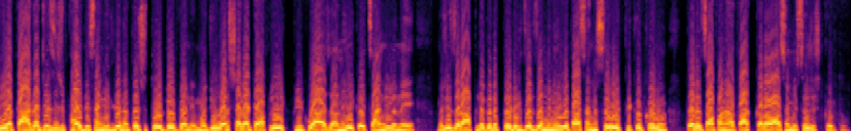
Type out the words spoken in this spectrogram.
तर या तागाचे जसे फायदे सांगितले ना तसे तोटे पण आहे. म्हणजे वर्षाकाठी आपलं एक पीक वाया जाणं हे काही चांगलं नाही. म्हणजे जर आपल्याकडे पडीक जर जमीन उगत असेल ना सगळे पिकं करून तरच आपण हा ताग करावा असं मी सजेस्ट करतो.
